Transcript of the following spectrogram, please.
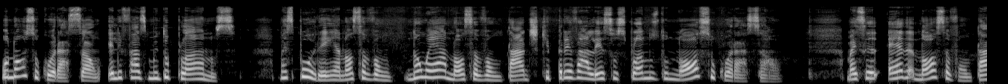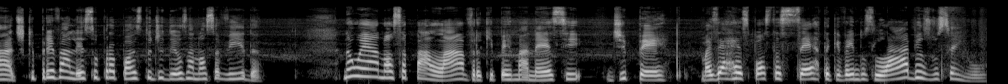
O nosso coração, ele faz muito planos, mas porém a nossa não é a nossa vontade que prevaleça os planos do nosso coração, mas é a nossa vontade que prevaleça o propósito de Deus na nossa vida. Não é a nossa palavra que permanece de pé, mas é a resposta certa que vem dos lábios do Senhor.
